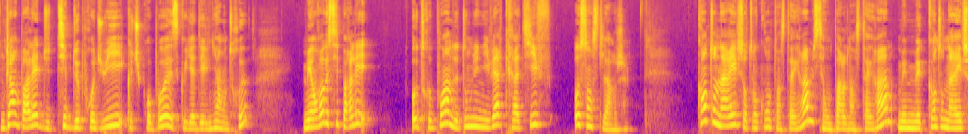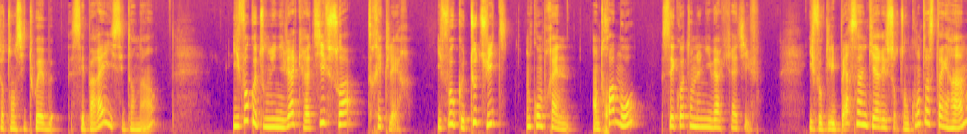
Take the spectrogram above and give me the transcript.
Donc là, on parlait du type de produit que tu proposes, est-ce qu'il y a des liens entre eux? Mais on va aussi parler autre point de ton univers créatif au sens large. Quand on arrive sur ton compte Instagram, si on parle d'Instagram, mais, quand on arrive sur ton site web, c'est pareil, si t'en as un, il faut que ton univers créatif soit très clair. Il faut que tout de suite, on comprenne en trois mots, c'est quoi ton univers créatif. Il faut que les personnes qui arrivent sur ton compte Instagram,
